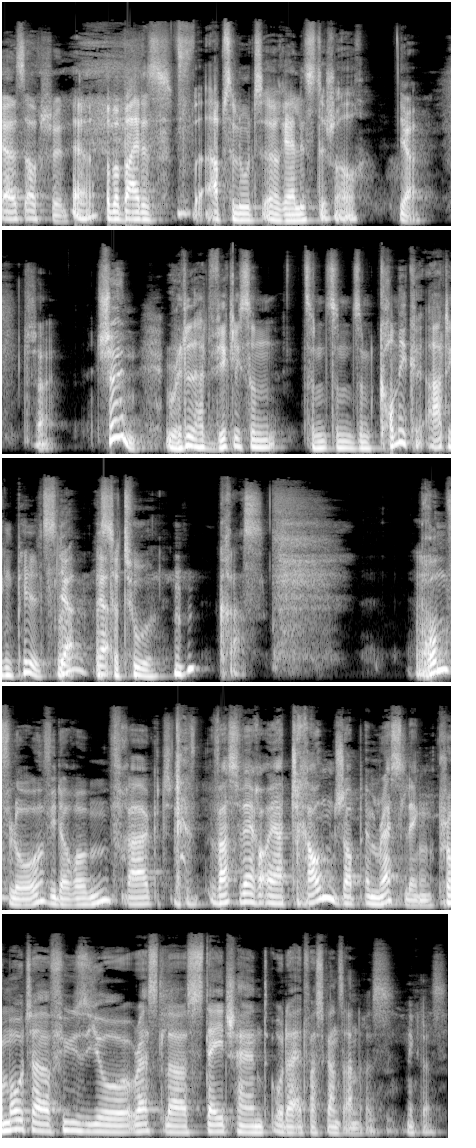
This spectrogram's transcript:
ja, ist auch schön. aber beides absolut äh, realistisch auch. Ja, total. Schön. Riddle hat wirklich so einen so einen, so einen, so einen comicartigen Pilz, ne? Ja, Als ja. Tattoo. Krass. Brumflo wiederum fragt, was wäre euer Traumjob im Wrestling? Promoter, Physio, Wrestler, Stagehand oder etwas ganz anderes? Niklas.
